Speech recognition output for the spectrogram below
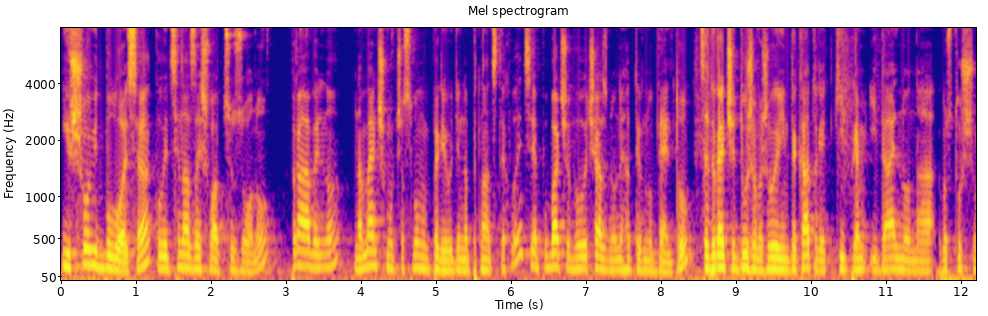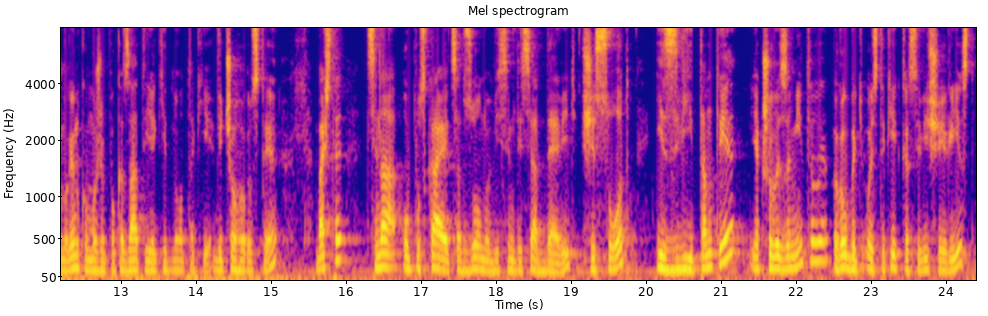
І що відбулося, коли ціна зайшла в цю зону? Правильно, на меншому часовому періоді, на 15 хвилинці, я побачив величезну негативну дельту. Це, до речі, дуже важливий індикатор, який прям ідеально на ростущому ринку може показати як і дно, так і від чого рости. Бачите, ціна опускається в зону 89 600 І звітам ти, якщо ви замітили, робить ось такий красивіший ріст.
